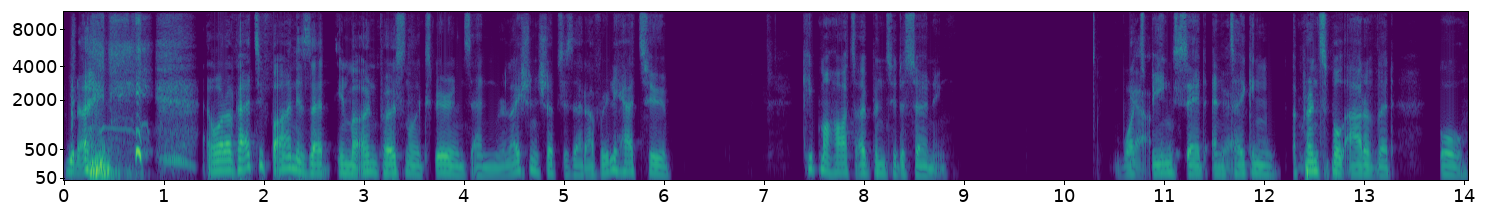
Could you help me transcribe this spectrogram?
You know? And what i've had to find is that in my own personal experience and relationships is that i've really had to keep my heart open to discerning. What's Yeah. being said and Yeah. taking a principle out of it or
